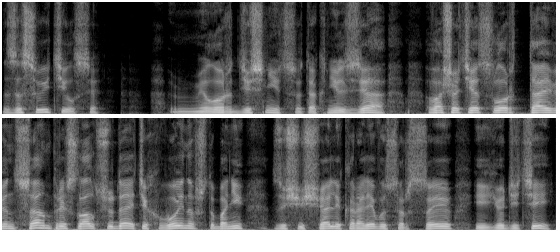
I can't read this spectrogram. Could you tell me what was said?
засуетился. «Милорд Десница, так нельзя. Ваш отец, лорд Тайвин, сам прислал сюда этих воинов, чтобы они защищали королеву Серсею и ее детей».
